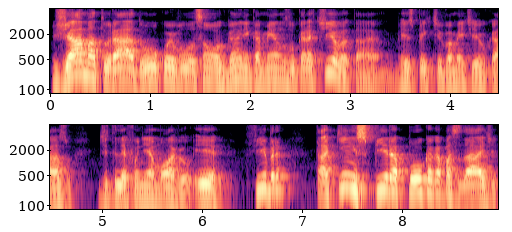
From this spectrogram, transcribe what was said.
já maturado ou com evolução orgânica menos lucrativa, tá? respectivamente aí o caso de telefonia móvel e fibra, tá? que inspira pouca capacidade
